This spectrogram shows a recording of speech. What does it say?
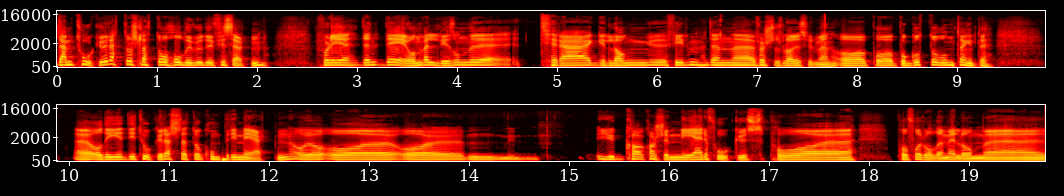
de, tok jo rett og slett og Hollywoodifiserte den. Fordi den, det er jo en veldig sånn eh, treg, lang film, den første Solaris-filmen. Og på, på, godt og vondt, egentlig. Og de, de, tok jo rett og slett og komprimerte den og, og, og kanskje mer fokus på, på forholdet mellom, eh,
